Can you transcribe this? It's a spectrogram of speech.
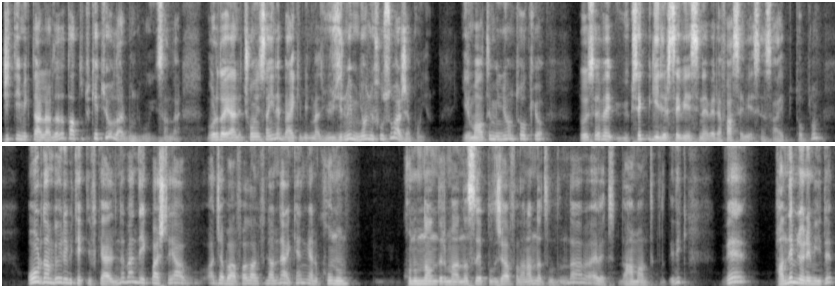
ciddi miktarlarda da tatlı tüketiyorlar bu, bu insanlar. Bu arada yani çoğu insan yine belki bilmez. 120 milyon nüfusu var Japonya'nın. 26 milyon Tokyo. Dolayısıyla ve yüksek bir gelir seviyesine ve refah seviyesine sahip bir toplum. Oradan böyle bir teklif geldiğinde ben de ilk başta ya acaba falan filan derken yani konum, konumlandırma, nasıl yapılacağı falan anlatıldığında evet daha mantıklı dedik. Ve pandemi dönemiydi.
